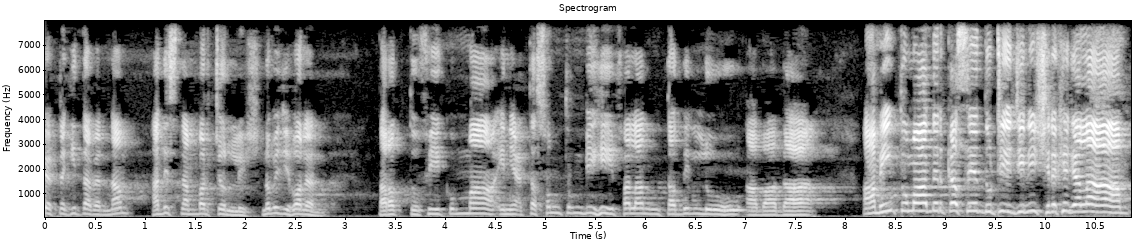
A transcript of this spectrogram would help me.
একটা কিতাবের নাম, হাদিস নাম্বার চল্লিশ। নবীজি বলেন কুম্মা ইনি একটা ফালান আবাদা। আমি তোমাদের কাছে দুটি জিনিস রেখে গেলাম।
